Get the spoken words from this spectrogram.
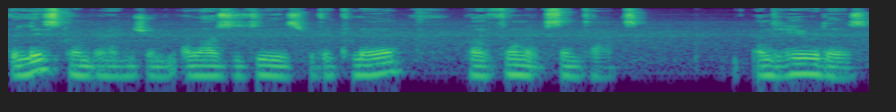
The list comprehension allows you to do this with a clear Pythonic syntax, and here it is.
